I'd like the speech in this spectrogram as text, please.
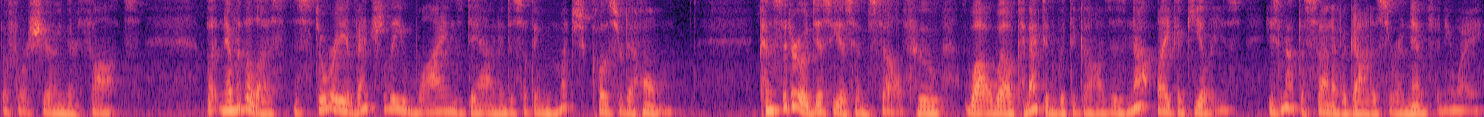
before sharing their thoughts. But nevertheless, the story eventually winds down into something much closer to home Consider Odysseus himself, who, while well connected with the gods, is not like Achilles. He's not the son of a goddess or a nymph, anyway.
